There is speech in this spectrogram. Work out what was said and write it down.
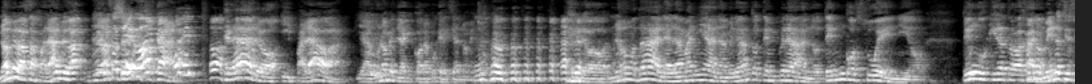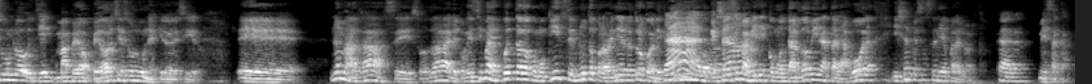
no me vas a parar, me, va- me vas a tener que tocar. Claro, y paraban. Y algunos me tenían que correr porque decían, no me chocan. Pero, no, dale, a la mañana, me levanto temprano, tengo sueño, tengo que ir a trabajar, y menos si es un lu- si- más peor, peor si es un lunes, quiero decir. Eh, no me hagas eso, dale, porque encima después tardo como 15 minutos para venir el otro colectivo, Claro, que ya no. encima viene como tardó, viene hasta las bolas, y ya empezó a salir para el orto. Claro. Me saca,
